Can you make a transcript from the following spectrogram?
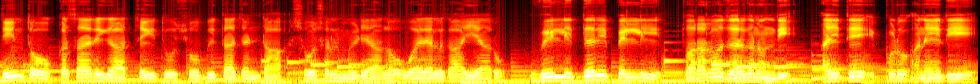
దీంతో ఒక్కసారిగా చైతు శోభిత జంట సోషల్ మీడియాలో వైరల్గా అయ్యారు. వీళ్ళిద్దరి పెళ్ళి త్వరలో జరగనుంది. అయితే ఇప్పుడు అనేది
